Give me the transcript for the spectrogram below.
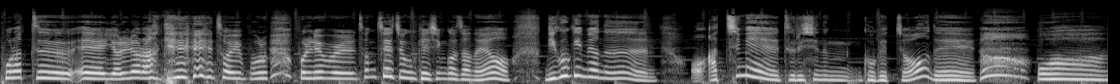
보라트의 열렬한 이렇게 저희 볼, 볼륨을 청취해주고 계신 거잖아요. 미국이면은, 어, 아침에 들으시는 거겠죠? 네. 와,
